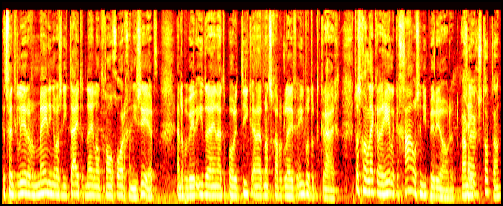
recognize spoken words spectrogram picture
Het ventileren van meningen was in die tijd in Nederland gewoon georganiseerd. En dan probeerde iedereen uit de politiek en uit het maatschappelijk leven invloed op te krijgen. Het was gewoon lekker een heerlijke chaos in die periode. Waarom ben je gestopt dan?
